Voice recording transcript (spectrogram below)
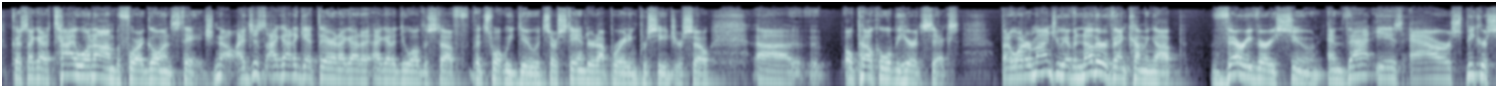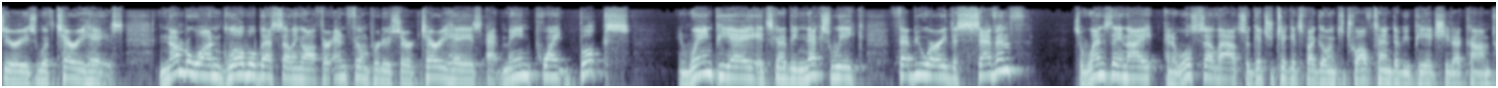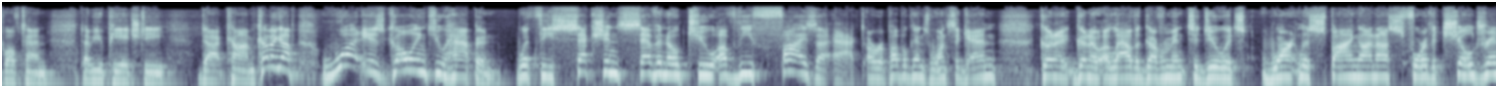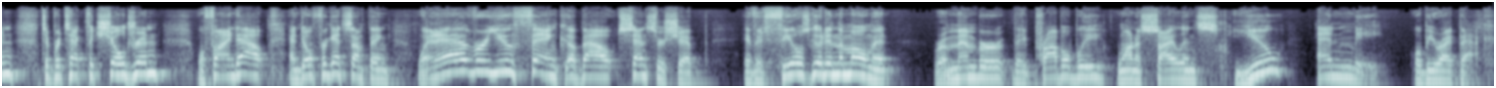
because I got to tie one on before I go on stage. No, I just I got to get there and I got to I got to do all the stuff. That's what we do. It's our standard operating procedure. So uh, Opelka will be here at six. But I want to remind you, we have another event coming up very, very soon. And that is our speaker series with Terry Hayes, number one global best-selling author and film producer, Terry Hayes at Main Point Books in Wayne, PA. It's going to be next week, February the 7th. So Wednesday night, and it will sell out. So get your tickets by going to 1210wpht.com, 1210wpht.com. Coming up, what is going to happen with the Section 702 of the FISA Act? Are Republicans once again going to going to allow the government to do its warrantless spying on us for the children to protect the children? We'll find out. And don't forget something: whenever you think about censorship, if it feels good in the moment Remember, they probably want to silence you and me. We'll be right back.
